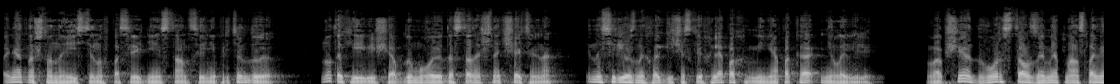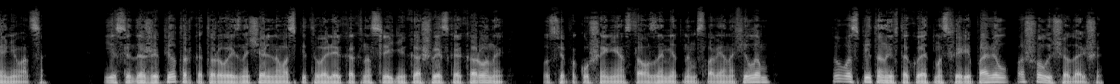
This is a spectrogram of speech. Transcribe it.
Понятно, что на истину в последней инстанции не претендую, но такие вещи обдумываю достаточно тщательно, и на серьезных логических ляпах меня пока не ловили. Вообще, двор стал заметно ославяниваться. Если даже Петр, которого изначально воспитывали как наследника шведской короны, после покушения стал заметным славянофилом, то воспитанный в такой атмосфере Павел пошел еще дальше.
